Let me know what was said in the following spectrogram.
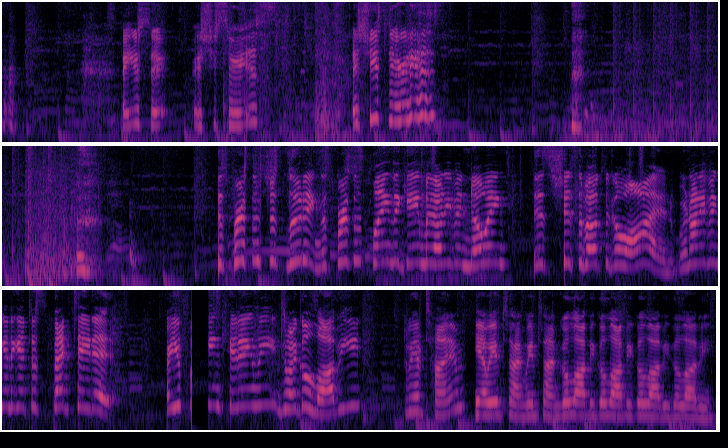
Are you ser- Is she serious? Is she serious? this person's just looting. This person's playing the game without even knowing this shit's about to go on. We're not even gonna get to spectate it. Are you fucking kidding me? Do I go lobby? Do we have time? Yeah, we have time. We have time. Go lobby, go lobby, go lobby, go lobby.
